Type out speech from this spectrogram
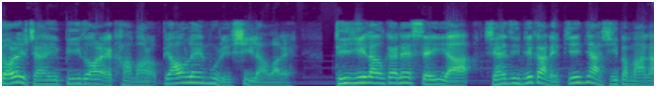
Gorage ဒိုင်းပြီးသွားတဲ့အခါမှာတော့ပြောင်းလဲမှုတွေရှိလာပါတယ်။ဒီရေလောင်ကန်တဲ့ဆဲကြီးကရန်စီမြစ်ကနေပြင်းပြရေပမာဏ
